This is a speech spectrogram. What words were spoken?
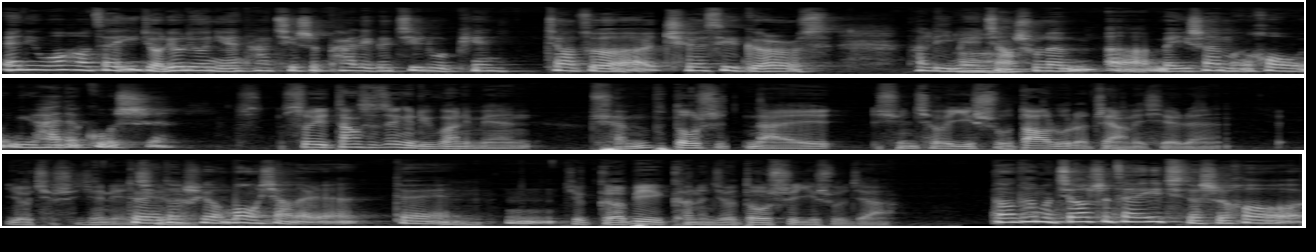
Andy Warhol 在一九六六年，他其实拍了一个纪录片，叫做《Chelsea Girls》，它里面讲述了呃每一扇门后女孩的故事。所以当时这个旅馆里面全部都是来寻求艺术道路的这样的一些人，尤其是一些年轻人，对，都是有梦想的人。对，嗯，就隔壁可能就都是艺术家。当他们交织在一起的时候，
